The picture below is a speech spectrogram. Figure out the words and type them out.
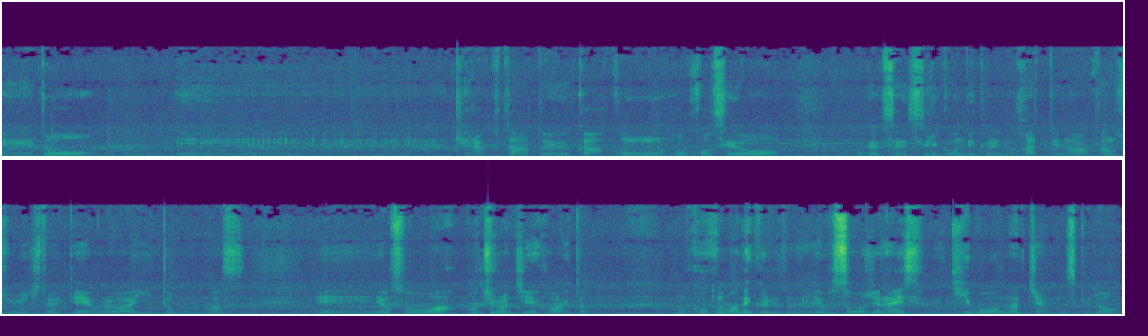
えー、どう、えー、キャラクターというか今後の方向性をお客さんに刷り込んでくるのかっていうのは楽しみにしておいて俺はいいと思います、えー、予想はもちろん J ホワイト。もうここまで来るとね予想じゃないですよね。希望になっちゃいますけど。はい。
